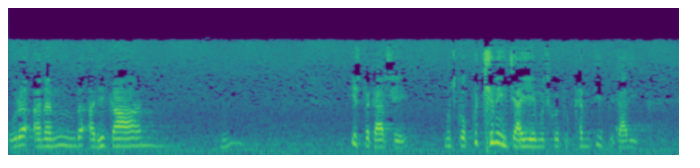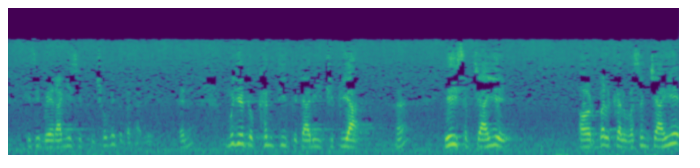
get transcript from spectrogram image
उर अनंद अधिकान। इस प्रकार से मुझको कुछ नहीं चाहिए, मुझको तो खंती पिटारी। किसी बैरागी से पूछोगे तो बता देगा, है ना? मुझे तो खंती पिटारी चिपिया यही सब चाहिए और बलकल वसन चाहिए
